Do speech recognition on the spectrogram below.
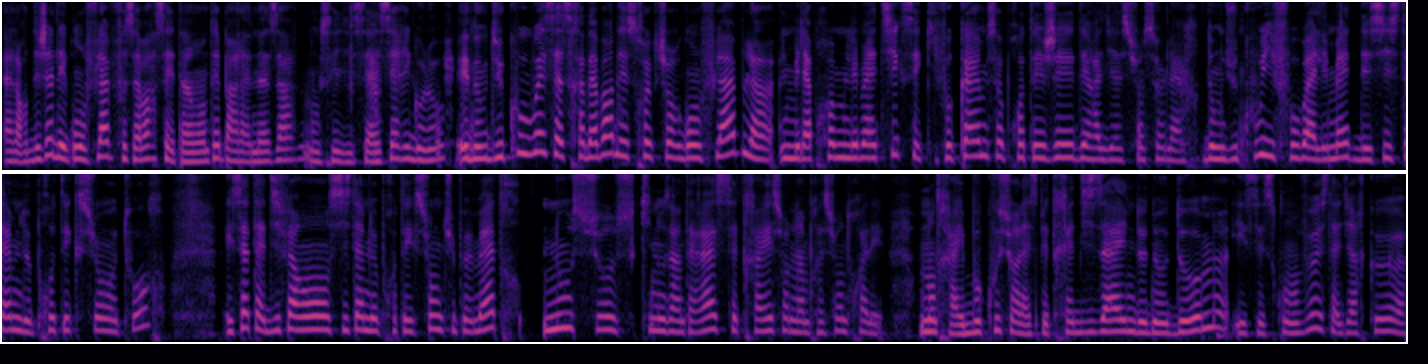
Alors déjà, les gonflables, faut savoir, ça a été inventé par la NASA, donc c'est assez rigolo. Et donc du coup, ouais, ça serait d'abord des structures gonflables, mais la problématique, c'est qu'il faut quand même se protéger des radiations solaires. Donc du coup, il faut aller mettre des systèmes de protection autour. Et ça, tu as différents systèmes de protection que tu peux mettre. Nous, sur ce qui nous intéresse, c'est de travailler sur l'impression 3D. On travaille beaucoup sur l'aspect très design de nos dômes, et c'est ce qu'on veut, c'est-à-dire que euh,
